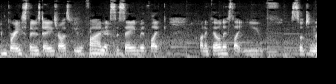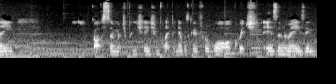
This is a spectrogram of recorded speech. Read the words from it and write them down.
embrace those days where I was feeling fine? Yeah. it's the same with like chronic illness. Like you suddenly you've got so much appreciation for like being able to go for a walk which is an amazing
